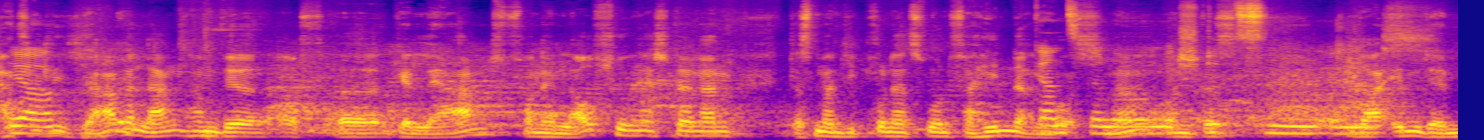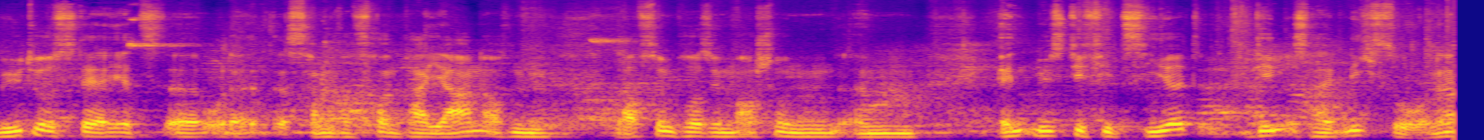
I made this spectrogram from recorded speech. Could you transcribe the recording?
tatsächlich ja. jahrelang haben wir auch äh, gelernt von den Laufschuhherstellern, dass man die Pronation verhindern Ganz muss. Genau, ne? Und das und war eben der Mythos, der jetzt, äh, oder das haben wir vor ein paar Jahren auf dem Laufsymposium auch schon ähm, entmystifiziert. Dem ist halt nicht so. Ne?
